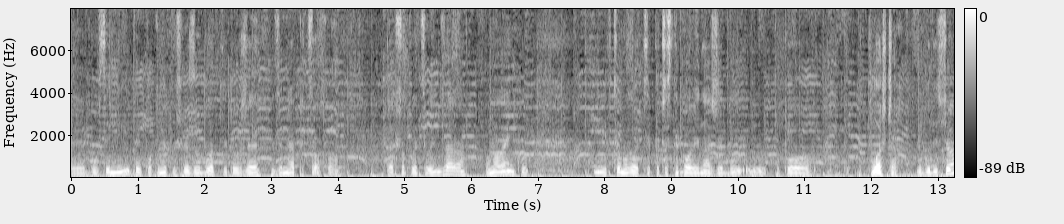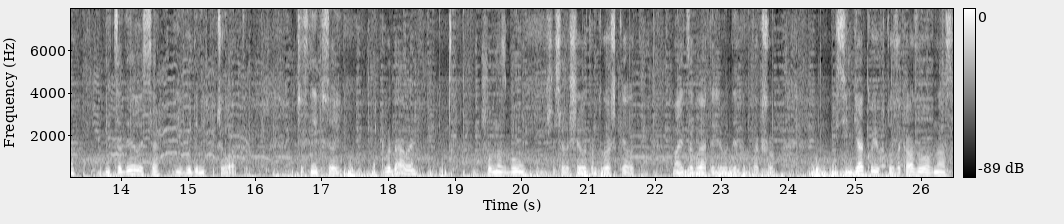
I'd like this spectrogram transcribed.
е, був сильний вітер, поки ми прийшли з роботи, то вже земля підсохла. Так що працюємо зараз помаленьку. І в цьому році по чесникові нас вже бу- по, по площах вже буде все. Відсадилися і будемо відпочивати. Чесник все продали. Що в нас був? Щось лишили там трошки, але мають забрати люди. Так що всім дякую, хто заказував нас.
